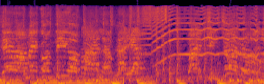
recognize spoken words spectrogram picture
Llévame contigo para la playa. Pa'l chinchorro,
